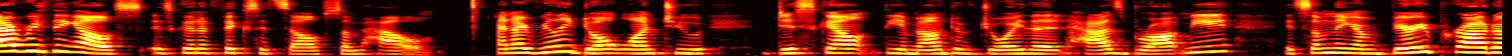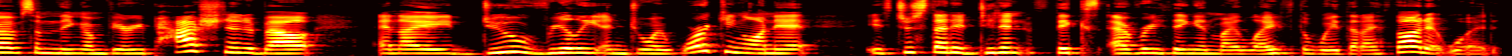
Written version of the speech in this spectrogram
everything else is going to fix itself somehow. And I really don't want to discount the amount of joy that it has brought me. It's something I'm very proud of, something I'm very passionate about, and I do really enjoy working on it. It's just that it didn't fix everything in my life the way that I thought it would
